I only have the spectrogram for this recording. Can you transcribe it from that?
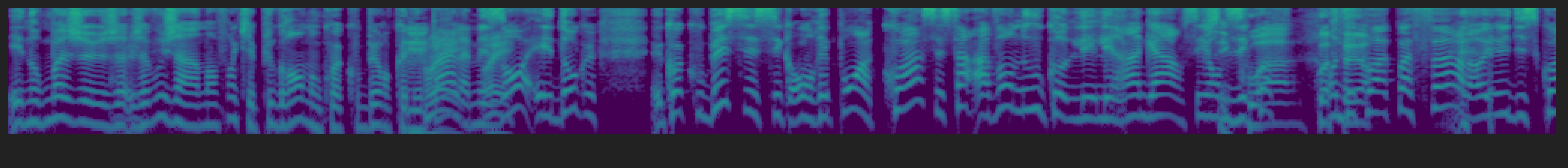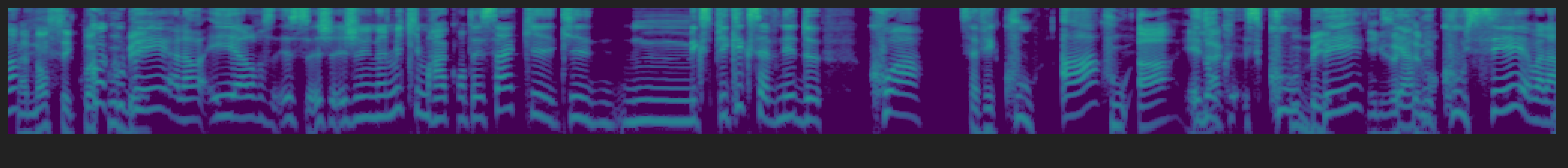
Et donc moi, j'avoue, j'ai un enfant qui est plus grand, donc Kwakubé, on connaît Ouais, pas à la maison. Et donc euh, Kwakubé, c'est c'est qu'on répond à quoi C'est ça? Avant nous, quand les, les ringards, on disait quoi? On dit Coiffeur. quoi? Coiffeur. Alors ils disent quoi? Maintenant, c'est Kwakubé. Kwakubé. Alors et alors, j'ai une amie qui me racontait ça, qui, qui m'expliquait que ça venait de quoi? Ça fait coup A. Coup A Et, donc coup coup B, B, et après coup C, voilà,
